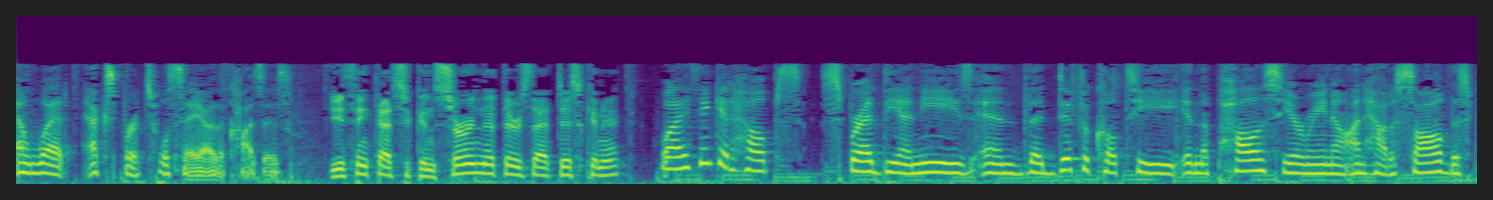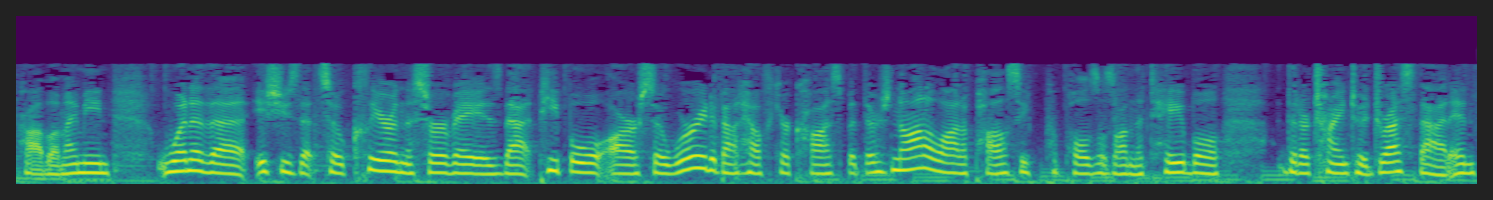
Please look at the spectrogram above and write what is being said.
and what experts will say are the causes. Do you think that's a concern that there's that disconnect? Well, I think it helps spread the unease and the difficulty in the policy arena on how to solve this problem. I mean, one of the issues that's so clear in the survey is that people are so worried about healthcare costs, but there's not a lot of policy proposals on the table that are trying to address that. And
